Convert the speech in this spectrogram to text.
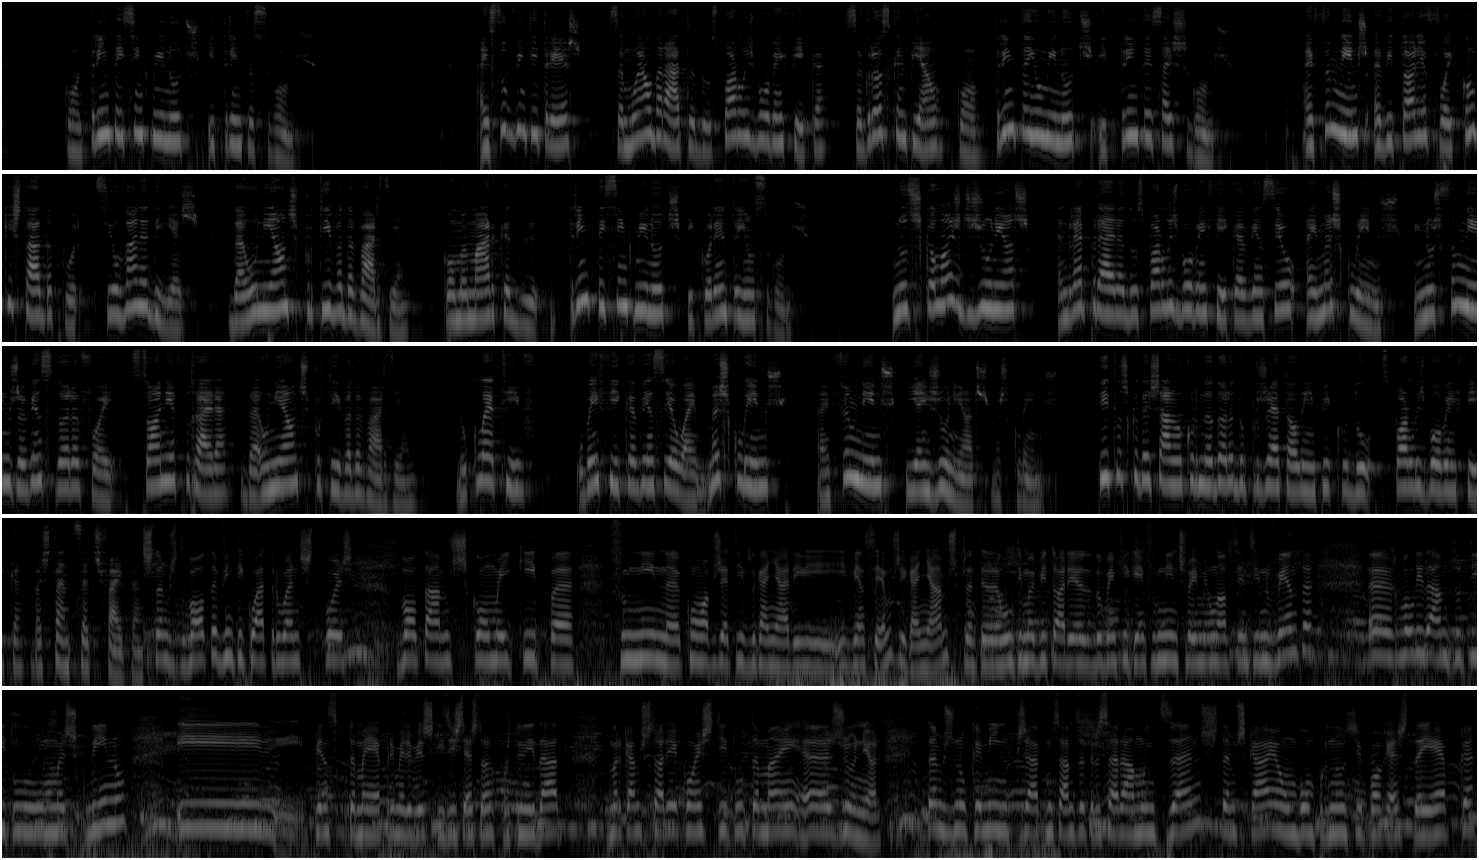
com 35 minutos e 30 segundos. Em sub-23, Samuel Barata, do Sport Lisboa Benfica, sagrou-se campeão com 31 minutos e 36 segundos. Em femininos, a vitória foi conquistada por Silvana Dias, da União Desportiva da Várzea, com uma marca de 35 minutos e 41 segundos. Nos escalões de júniores, André Pereira, do Sport Lisboa Benfica, venceu em masculinos e nos femininos a vencedora foi Sónia Ferreira, da União Desportiva da Várzea. No coletivo, o Benfica venceu em masculinos, em femininos e em júniores masculinos. Títulos que deixaram a coordenadora do projeto olímpico do Sport Lisboa Benfica bastante satisfeita. Estamos de volta, 24 anos depois, voltámos com uma equipa feminina com o objetivo de ganhar e, e vencemos e ganhámos. Portanto, a última vitória do Benfica em femininos foi em 1990. Uh, revalidámos o título masculino e penso que também é a primeira vez que existe esta oportunidade de marcarmos história com este título também uh, júnior. Estamos no caminho que já começámos a traçar há muitos anos, estamos cá, é um bom pronúncio para o resto da época.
